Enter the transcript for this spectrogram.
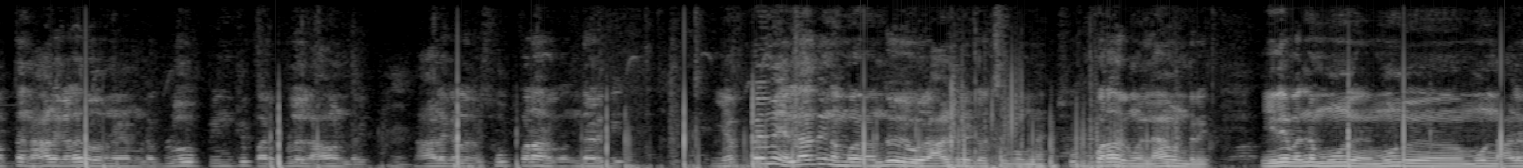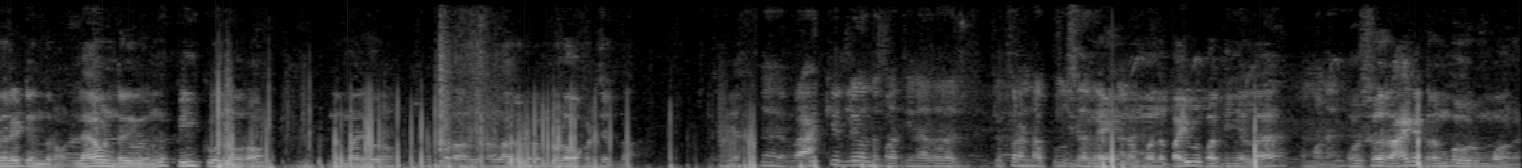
மொத்தம் நாலு கலர் வரும் நம்மளோட ப்ளூ பிங்க் பர்பிள் லாவண்டர் நாலு கலர் சூப்பரா இருக்கும். இந்த இருக்கு. எப்பயுமே எல்லாத்துக்கும் நம்ம வந்து ஒரு ஆல்டர்னேட் வச்சிருப்போம்ண்ணே. சூப்பரா இருக்கும். லாவண்டர் இதுலேயே பார்த்தீங்கன்னா மூணு மூணு மூணு நாலு வெரைட்டி வந்துடும் லாவண்டர் இது ஒன்று பிங்க் ஒன்று வரும். இந்த மாதிரி வரும். சூப்பரா இருக்கும் நல்லா இருக்கும் ரொம்ப லோ பட்ஜெட் தான். ராக்கெட்லயே வந்து பாத்தீங்கன்னா அதாவது டிஃபரெண்டா புதுசா அண்ணே, நம்ம அந்த பைப்பு பார்த்தீங்கல்ல ஒரு சிலர் ராக்கெட் ரொம்ப விரும்புவாங்க.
